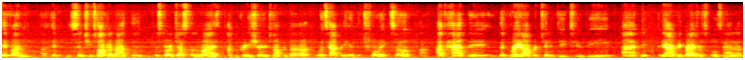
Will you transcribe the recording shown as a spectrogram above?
if I'm, if, since you're talking about the restorative justice on the rise, I'm pretty sure you're talking about what's happening in Detroit. So uh, I've had the, the great opportunity to be, uh, the, the IRP Graduate School has, had a,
